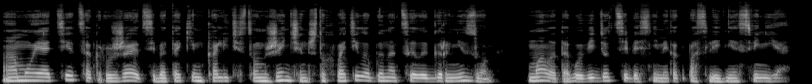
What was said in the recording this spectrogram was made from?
А мой отец окружает себя таким количеством женщин, что хватило бы на целый гарнизон. Мало того, ведет себя с ними как последняя свинья.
